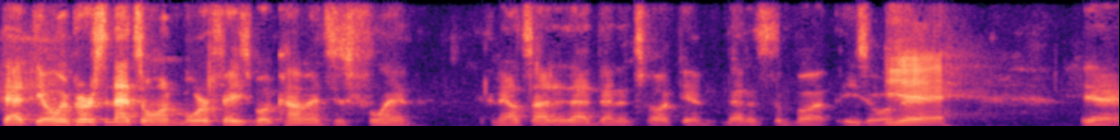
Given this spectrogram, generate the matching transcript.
that the only person that's on more Facebook comments is Flynn, and outside of that, then it's fucking then it's the butt. He's on. there. yeah, yeah.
